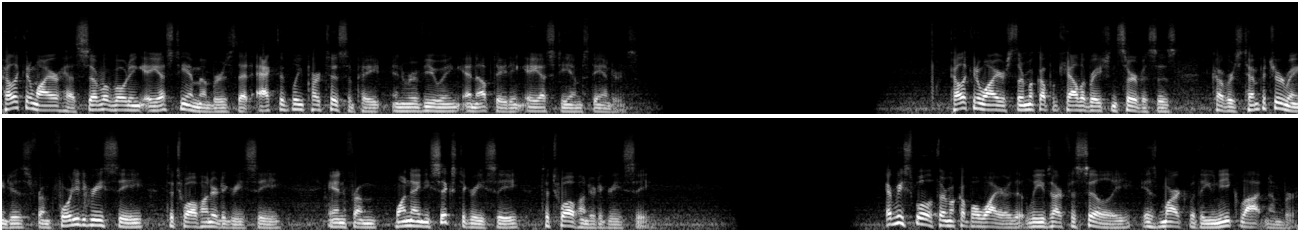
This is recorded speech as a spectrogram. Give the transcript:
Pelican Wire has several voting ASTM members that actively participate in reviewing and updating ASTM standards. Pelican Wire's thermocouple calibration services covers temperature ranges from 40 degrees C to 1200 degrees C and from 196 degrees C to 1200 degrees C. Every spool of thermocouple wire that leaves our facility is marked with a unique lot number.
